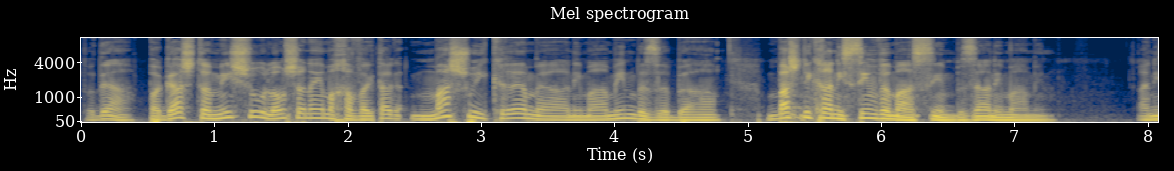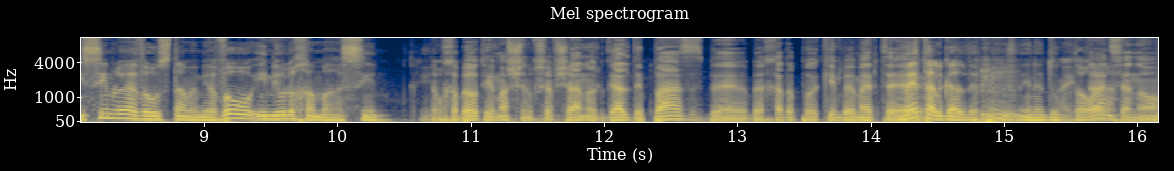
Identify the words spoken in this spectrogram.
אתה יודע, פגשת מישהו, לא משנה אם החווייתה, משהו יקרה, מה, אני מאמין בזה, ב, מה שנקרא ניסים ומעשים, בזה אני מאמין. הניסים לא יבואו סתם, הם יבואו אם יהיו לך מעשים. אתה מחבר אותי משהו שאני חושב שאלנו את גל דה פז באחד הפרקים באמת... אה, מת על גל דה פז, הנה דוג, אתה רואה? הייתה אצלנו,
